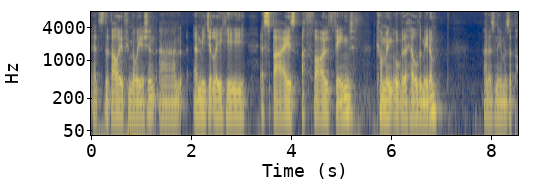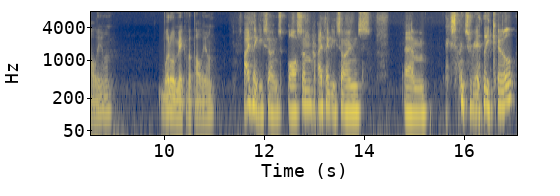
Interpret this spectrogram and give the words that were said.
It's the valley of humiliation, and immediately he espies a foul fiend coming over the hill to meet him, and his name is Apollyon. What do we make of Apollyon? i think he sounds awesome i think he sounds um, he sounds really cool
